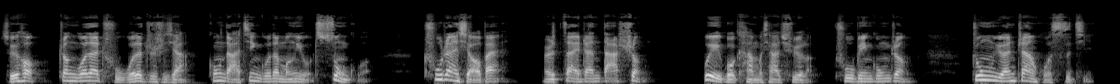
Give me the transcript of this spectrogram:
随后，郑国在楚国的支持下攻打晋国的盟友宋国，初战小败，而再战大胜。魏国看不下去了，出兵攻郑，中原战火四起，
